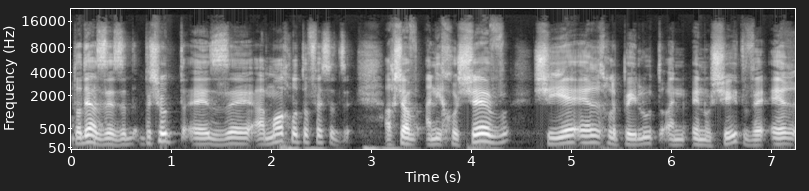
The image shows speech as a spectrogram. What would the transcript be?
אתה יודע, זה, זה פשוט, אה, זה, המוח לא תופס את זה. עכשיו, אני חושב שיהיה ערך לפעילות אנ- אנושית וער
